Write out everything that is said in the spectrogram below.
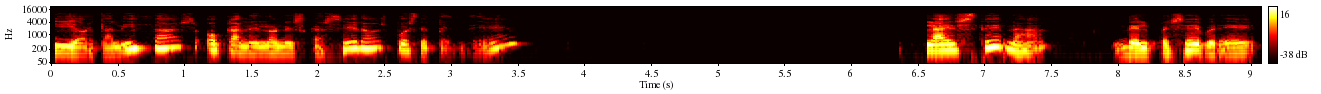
y hortalizas, o canelones caseros, pues depende. ¿eh? La escena del pesebre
